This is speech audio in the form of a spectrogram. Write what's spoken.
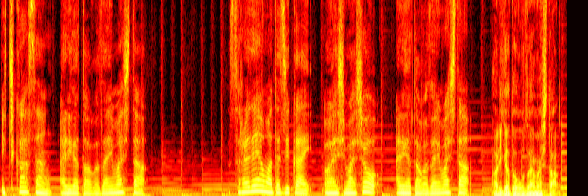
市川さんありがとうございました。それではまた次回お会いしましょうありがとうございましたありがとうございました。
